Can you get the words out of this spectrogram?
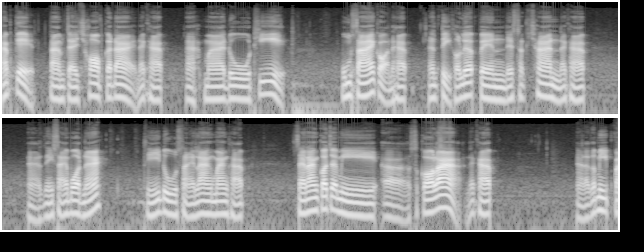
อัปเกรดตามใจชอบก็ได้นะครับอะมาดูที่มุมซ้ายก่อนนะครับ อันติเขาเลือกเป็น destruction นะครับอ่าในซ้ายบนนะ ทีนี้ดูซ้ายล่างบ้างครับซ้ายล่างก็จะมีเอ่อสกอร่านะครับอ่าแล้วก็มีไป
